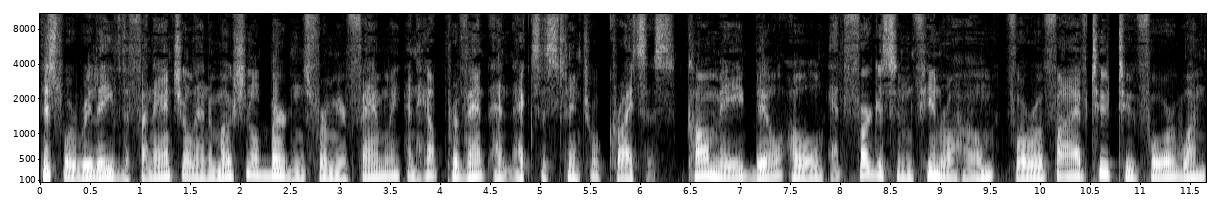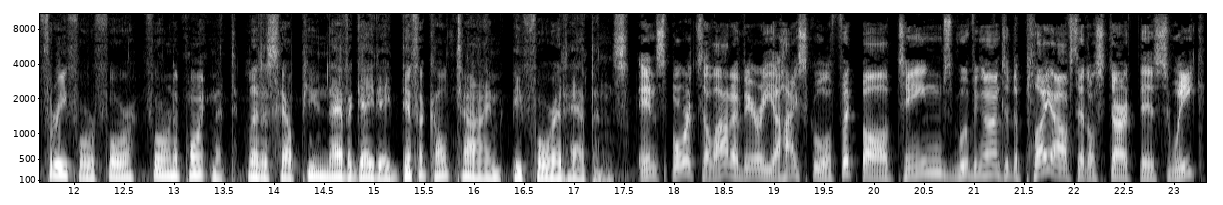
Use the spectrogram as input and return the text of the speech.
This will relieve the financial and emotional burdens from your family and help prevent an existential crisis. Call me, Bill Ohl, at Ferguson Funeral Home, 405 224 1344 for an appointment. Let us help you navigate a difficult time before it happens. In sports, a lot of area high school football teams moving on to the playoffs that'll start this week.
